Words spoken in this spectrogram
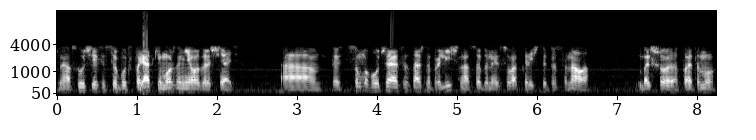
э, в случае, если все будет в порядке, можно не возвращать. Э, то есть сумма получается достаточно прилично, особенно если у вас количество персонала большое. Поэтому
